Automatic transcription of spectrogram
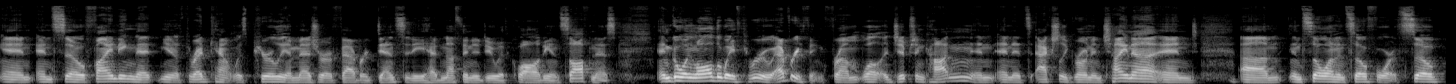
And and so finding that you know thread count was purely a measure of fabric density, had nothing to do with quality and softness, and going all the way through everything from well Egyptian cotton and and it's actually grown in China and um, and so on and so forth. So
